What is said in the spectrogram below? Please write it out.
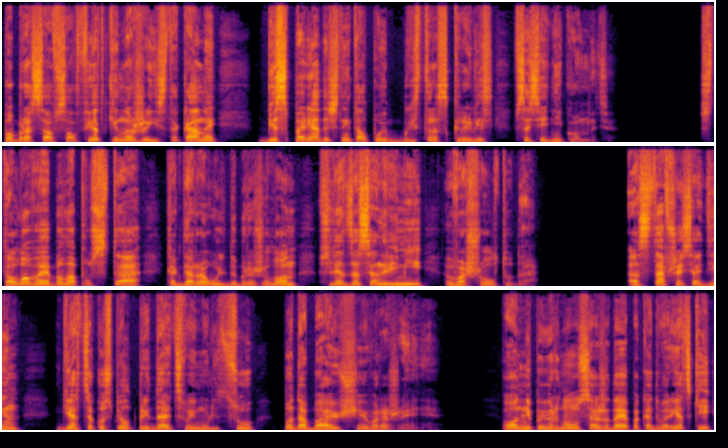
побросав салфетки, ножи и стаканы, беспорядочной толпой быстро скрылись в соседней комнате. Столовая была пуста, когда Рауль де Брожелон вслед за Сен-Реми вошел туда. Оставшись один, герцог успел придать своему лицу подобающее выражение. Он не повернулся, ожидая, пока дворецкий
